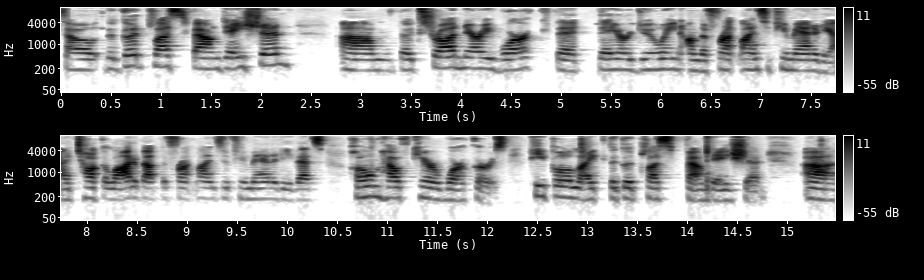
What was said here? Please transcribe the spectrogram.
So, the Good Plus Foundation, um, the extraordinary work that they are doing on the front lines of humanity. I talk a lot about the front lines of humanity. That's home health care workers, people like the Good Plus Foundation, uh,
